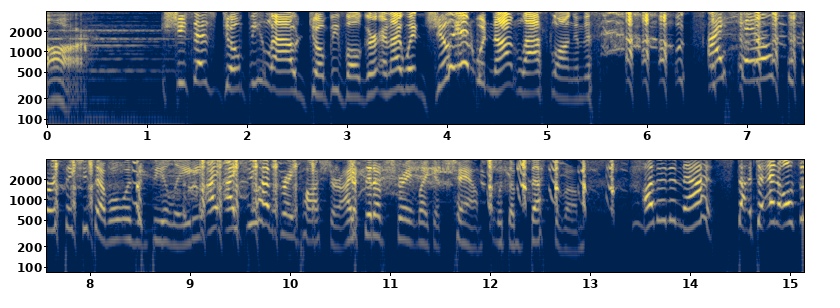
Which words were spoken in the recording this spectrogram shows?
are. She says, don't be loud, don't be vulgar. And I went, Gillian would not last long in this house. I failed the first thing she said. What was it? Be a lady. I, I do have great posture. I sit up straight like a champ with the best of them. Other than that, stop. And also,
